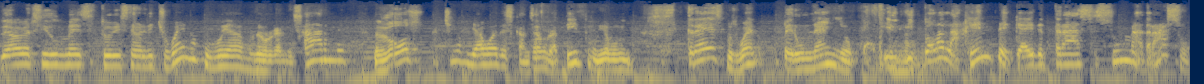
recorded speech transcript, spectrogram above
debe haber sido un mes y tú debiste haber dicho, bueno, pues voy a reorganizarme. Dos, ya voy a descansar un ratito. Ya voy. Tres, pues bueno, pero un año. Y, y, toda la gente que hay detrás es un madrazo.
